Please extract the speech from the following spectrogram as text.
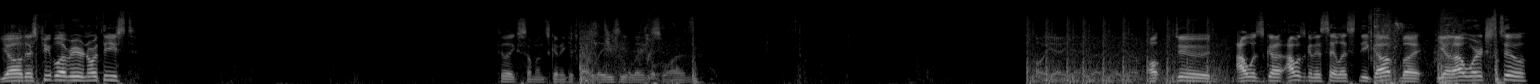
Yo, there's people over here northeast. I feel like someone's gonna get that lazy links one. Oh yeah, yeah, yeah, yeah, yeah. Oh, dude, I was gonna, I was gonna say let's sneak up, but yeah, that works too.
